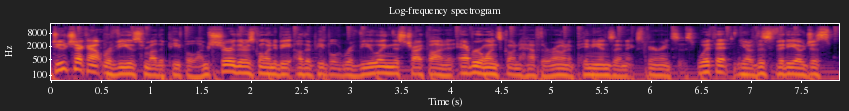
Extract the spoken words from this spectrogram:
do check out reviews from other people. I'm sure there's going to be other people reviewing this tripod and everyone's going to have their own opinions and experiences with it. You know, this video just,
